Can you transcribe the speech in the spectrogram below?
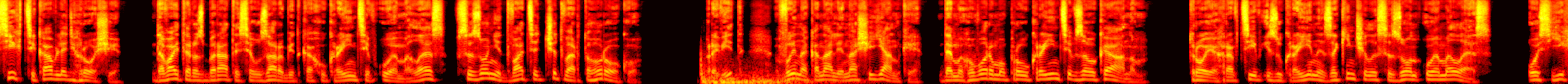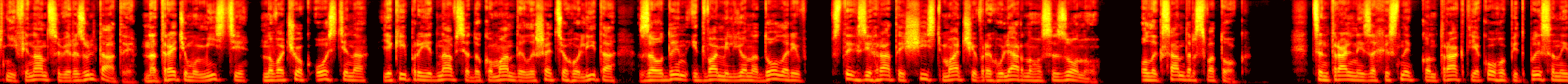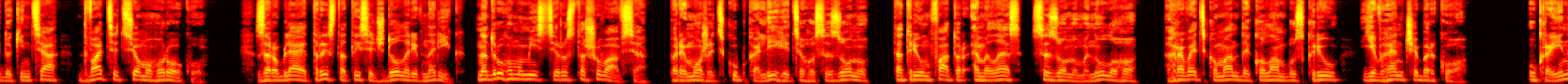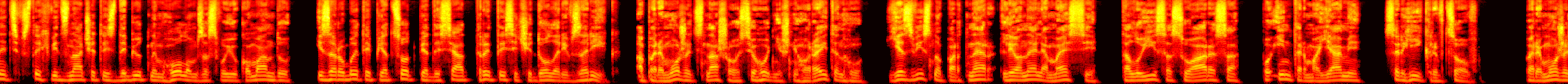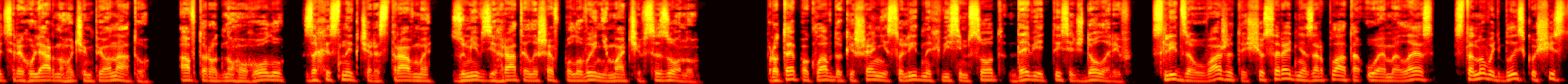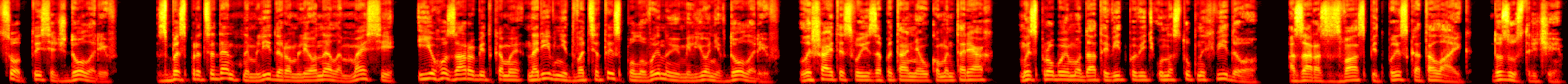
Всіх цікавлять гроші. Давайте розбиратися у заробітках українців у МЛС в сезоні 24-го року. Привіт! Ви на каналі Наші Янки, де ми говоримо про українців за океаном. Троє гравців із України закінчили сезон у МЛС. Ось їхні фінансові результати. На третьому місці новачок Остіна, який приєднався до команди лише цього літа за 1,2 мільйона доларів, встиг зіграти 6 матчів регулярного сезону. Олександр Сваток. Центральний захисник, контракт якого підписаний до кінця 27-го року. Заробляє 300 тисяч доларів на рік. На другому місці розташувався переможець Кубка Ліги цього сезону та тріумфатор МЛС сезону минулого, гравець команди Коламбус Крю Євген Чеберко. Українець встиг відзначитись дебютним голом за свою команду і заробити 553 тисячі доларів за рік. А переможець нашого сьогоднішнього рейтингу є, звісно, партнер Ліонеля Мессі та Луїса Суареса по Інтер Майамі Сергій Кривцов, переможець регулярного чемпіонату, автор одного голу, захисник через травми, зумів зіграти лише в половині матчів сезону. Проте поклав до кишені солідних 809 тисяч доларів. Слід зауважити, що середня зарплата у МЛС становить близько 600 тисяч доларів, з безпрецедентним лідером Ліонелем Месі і його заробітками на рівні 20,5 мільйонів доларів. Лишайте свої запитання у коментарях, ми спробуємо дати відповідь у наступних відео. А зараз з вас підписка та лайк. До зустрічі!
